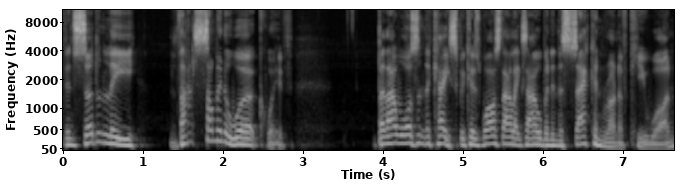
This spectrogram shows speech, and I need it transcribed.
then suddenly that's something to work with. But that wasn't the case because whilst Alex Albon in the second run of Q1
